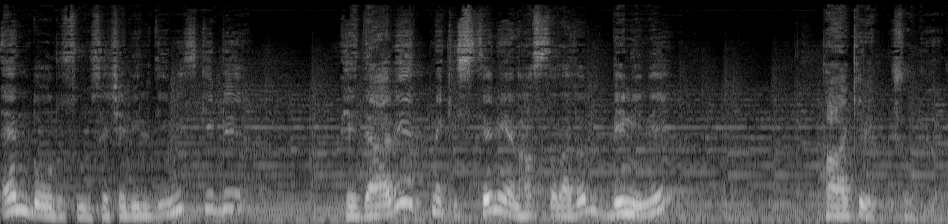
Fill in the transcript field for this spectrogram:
en doğrusunu seçebildiğimiz gibi tedavi etmek istemeyen hastaların benini takip etmiş oluyoruz.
